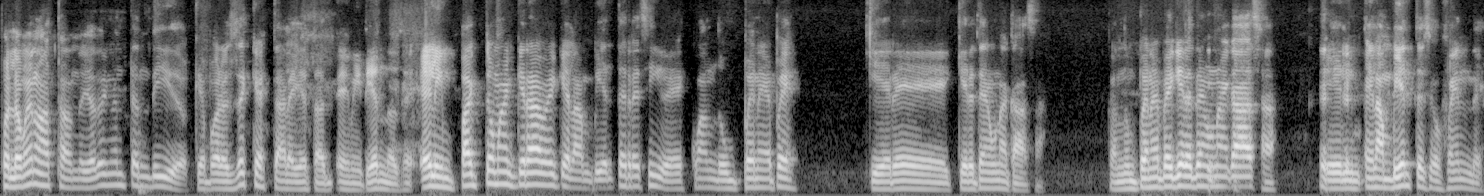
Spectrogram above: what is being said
por lo menos hasta donde yo tengo entendido, que por eso es que esta ley está emitiéndose. El impacto más grave que el ambiente recibe es cuando un PNP quiere, quiere tener una casa. Cuando un PNP quiere tener una casa, el, el ambiente se ofende.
